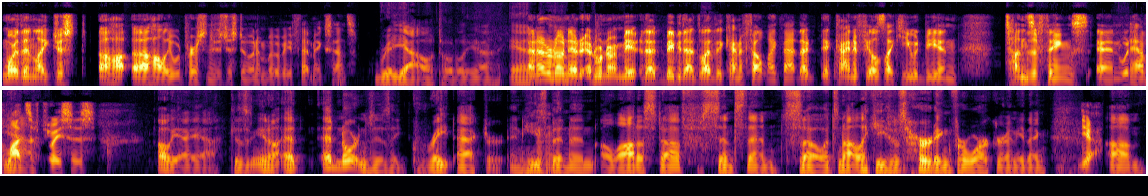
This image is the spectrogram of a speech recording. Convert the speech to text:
more than like just a, a Hollywood person who's just doing a movie, if that makes sense. Yeah. Oh, totally. Yeah. And, And I don't know, um, Ned Edward Norton. Maybe, that, maybe that's why they kind of felt like that. That it kind of feels like he would be in tons of things and would have lots of choices. Oh yeah, yeah. Because you know Ed Ed Norton is a great actor, and he's Mhm. been in a lot of stuff since then. So it's not like he's just hurting for work or anything. Yeah. Um,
